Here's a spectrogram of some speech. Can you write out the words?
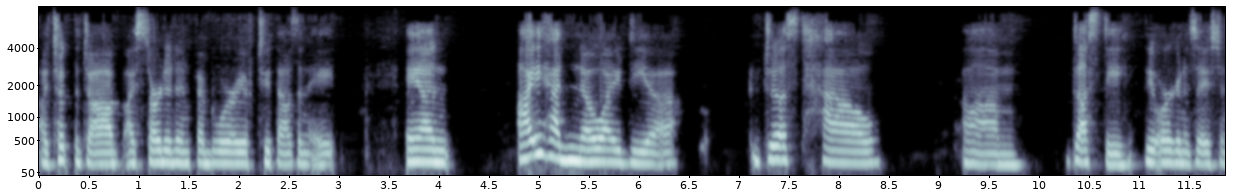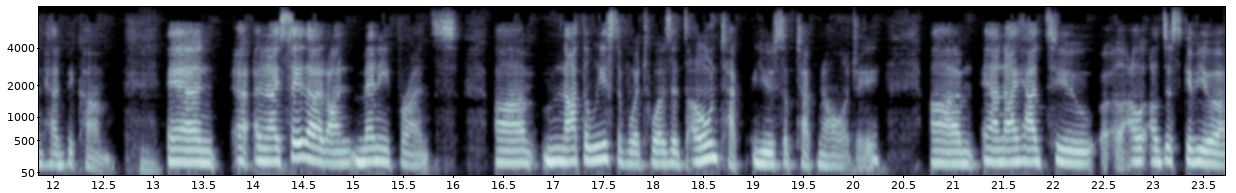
I took the job. I started in February of 2008. And I had no idea just how um, dusty the organization had become. Hmm. And, and I say that on many fronts, um, not the least of which was its own tech, use of technology. Um, and I had to, I'll, I'll just give you a,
